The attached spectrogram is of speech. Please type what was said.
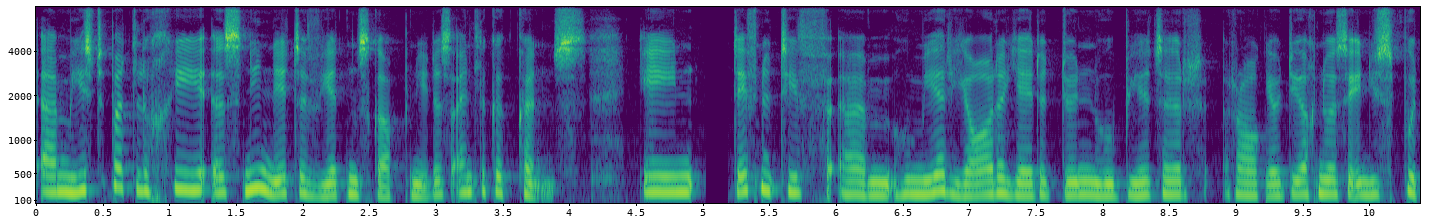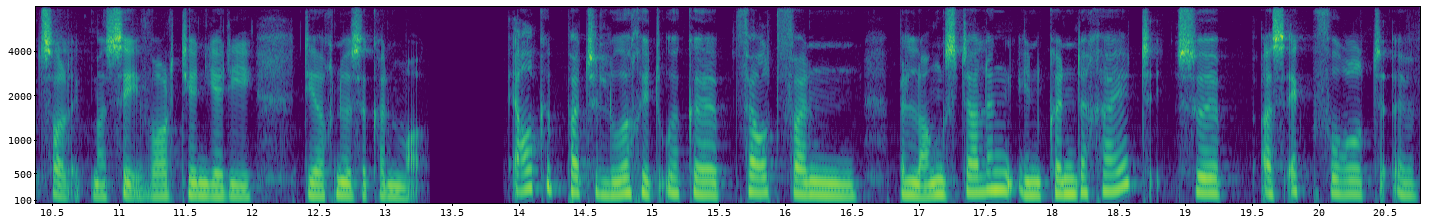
Ehm um, histopatologie is nie net 'n wetenskap nie, dis eintlik 'n kuns. En definitief ehm um, hoe meer jare jy dit doen, hoe beter raak jou diagnose en die spoed sal ek maar sê waarteen jy die diagnose kan maak. Elke patoloog het ook 'n veld van belangstelling en kundigheid. So as ek byvoorbeeld 'n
